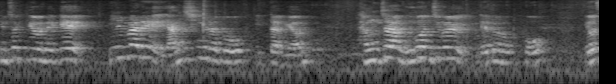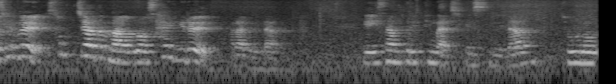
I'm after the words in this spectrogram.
김석기 의원에게 일말의 양심이라도 있다면 당장 의원직을 내려놓고 여생을 않은 마음으로 살기를 바랍니다. 예, 이상 브리핑 마치겠습니다. 좋은 오후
